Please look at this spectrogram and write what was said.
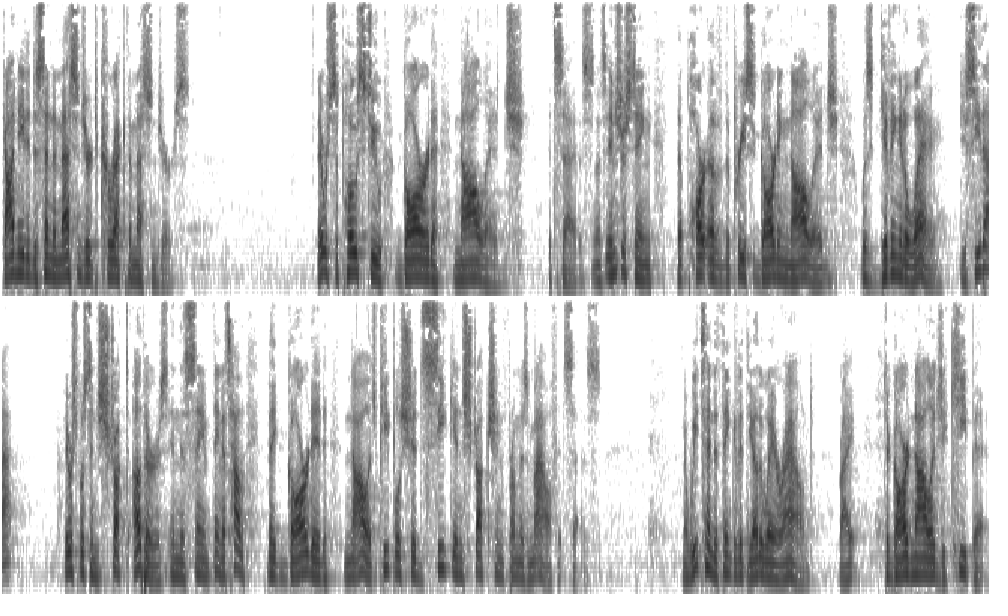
God needed to send a messenger to correct the messengers. They were supposed to guard knowledge, it says. And it's interesting that part of the priest's guarding knowledge was giving it away. Do you see that? They were supposed to instruct others in this same thing. That's how they guarded knowledge. People should seek instruction from his mouth, it says. Now we tend to think of it the other way around, right? To guard knowledge, you keep it.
